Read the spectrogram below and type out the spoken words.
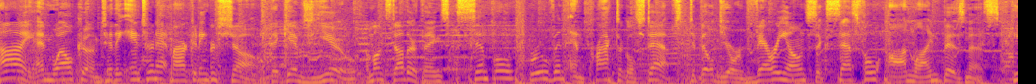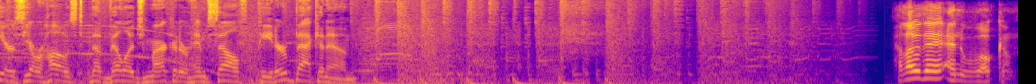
Hi, and welcome to the Internet Marketing Show that gives you, amongst other things, simple, proven, and practical steps to build your very own successful online business. Here's your host, the village marketer himself, Peter Beckenham. Hello there and welcome.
